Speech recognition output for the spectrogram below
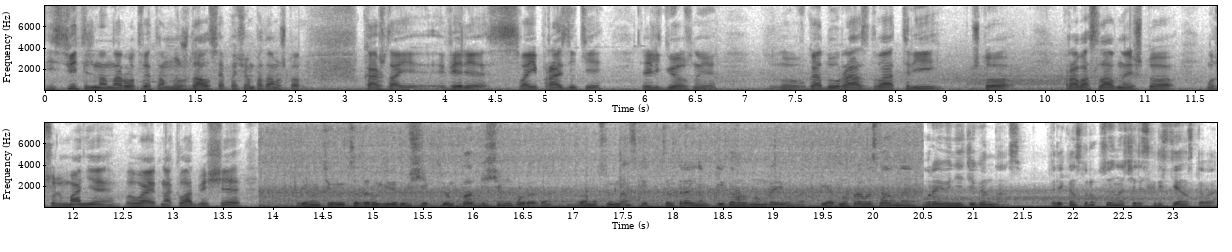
действительно народ в этом нуждался. Почему? Потому что в каждой вере свои праздники религиозные. Ну, в году раз, два, три что православные, что мусульмане бывают на кладбище. Ремонтируются дороги, ведущие к трем кладбищам города. Два мусульманских в центральном и головном районах и одно православное в районе Диганас. Реконструкцию начали с христианского,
